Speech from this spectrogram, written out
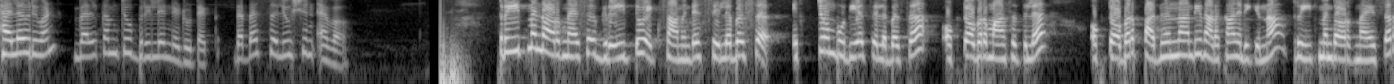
Hello everyone welcome to brilliant edutech the best solution ever treatment organiser grade two എക്സാമിന്റെ സിലബസ് ഏറ്റവും പുതിയ സിലബസ് ഒക്ടോബർ മാസത്തിൽ ഒക്ടോബർ പതിനൊന്നാം തീയതി നടക്കാനിരിക്കുന്ന ട്രീറ്റ്മെന്റ് ഓർഗനൈസർ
